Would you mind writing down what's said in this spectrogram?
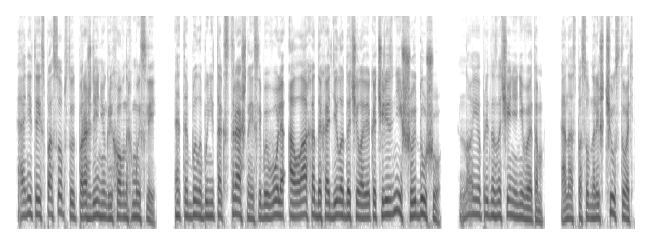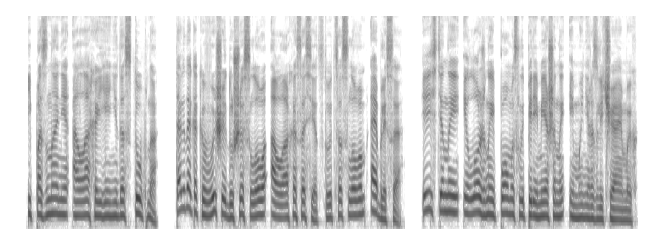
Они-то и способствуют порождению греховных мыслей. Это было бы не так страшно, если бы воля Аллаха доходила до человека через низшую душу. Но ее предназначение не в этом. Она способна лишь чувствовать, и познание Аллаха ей недоступно, тогда как в высшей душе слово Аллаха соседствует со словом Эблиса. Истинные и ложные помыслы перемешаны, и мы не различаем их.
